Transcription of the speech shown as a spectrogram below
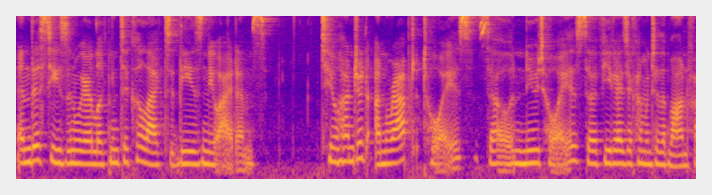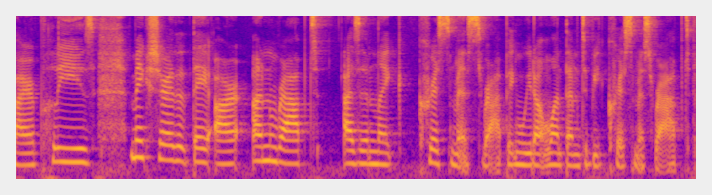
And this season, we are looking to collect these new items 200 unwrapped toys, so new toys. So if you guys are coming to the bonfire, please make sure that they are unwrapped, as in like Christmas wrapping. We don't want them to be Christmas wrapped.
